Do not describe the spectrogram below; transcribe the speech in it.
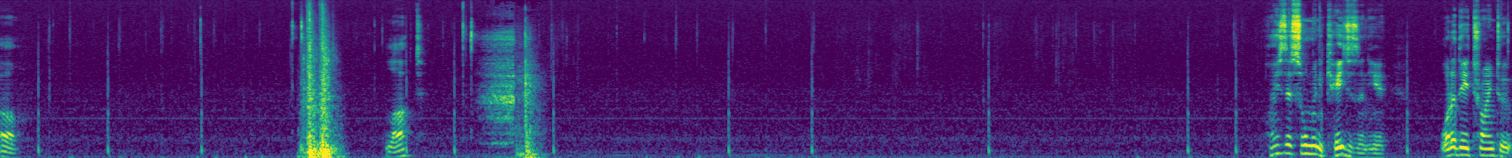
Oh. Locked? Why is there so many cages in here? What are they trying to...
